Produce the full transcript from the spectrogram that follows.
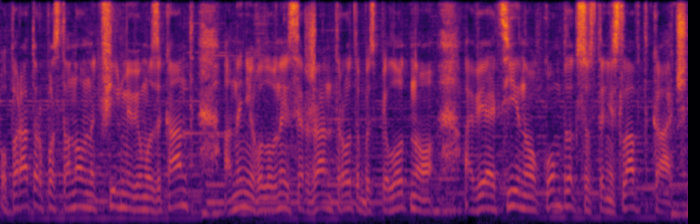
оператор-постановник фільмів і музикант, а нині головний сержант роти безпілотного авіаційного комплексу Станіслав Ткач,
